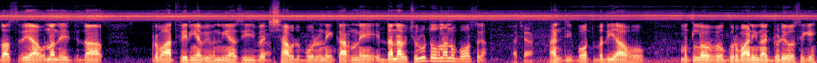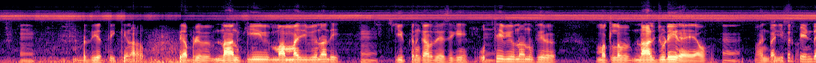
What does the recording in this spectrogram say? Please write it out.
ਦੱਸਦੇ ਆ ਉਹਨਾਂ ਦੇ ਜਿੱਦਾਂ ਪ੍ਰਭਾਤ ਫੇਰੀਆਂ ਵੀ ਹੁੰਦੀਆਂ ਸੀ ਵਿੱਚ ਸ਼ਬਦ ਬੋਲਣੇ ਕਰਨੇ ਇਦਾਂ ਦਾ ਸ਼ੁਰੂ ਤੋਂ ਉਹਨਾਂ ਨੂੰ ਬਹੁਤ ਸੀਗਾ। ਅੱਛਾ। ਹਾਂਜੀ ਬਹੁਤ ਵਧੀਆ ਉਹ ਮਤਲਬ ਗੁਰਬਾਣੀ ਨਾਲ ਜੁੜੇ ਹੋ ਸੀਗੇ। ਹੂੰ। ਵਧੀਆ ਤਰੀਕੇ ਨਾਲ। ਤੇ ਆਪਣੇ ਨਾਨਕੀ ਮਾਮਾ ਜੀ ਵੀ ਉਹਨਾਂ ਦੇ ਹੂੰ। ਕੀਰਤਨ ਕਰਦੇ ਸੀਗੇ। ਉੱਥੇ ਵੀ ਉਹਨਾਂ ਨੂੰ ਫਿਰ ਮਤਲਬ ਨਾਲ ਜੁੜੇ ਰਹੇ ਆ ਉਹ। ਹਾਂ। ਬਾਈ ਜੀ ਹਾਂਜੀ ਫਿਰ ਪਿੰਡ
